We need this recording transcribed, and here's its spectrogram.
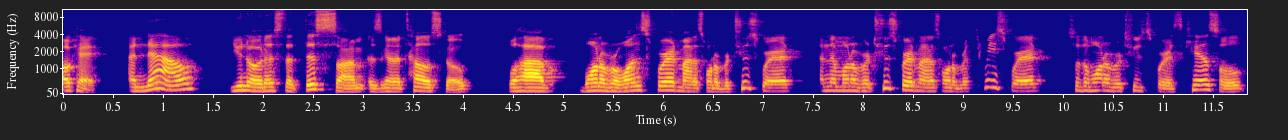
Okay, and now you notice that this sum is going to telescope. We'll have 1 over 1 squared minus 1 over 2 squared, and then 1 over 2 squared minus 1 over 3 squared, so the 1 over 2 squared is canceled.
